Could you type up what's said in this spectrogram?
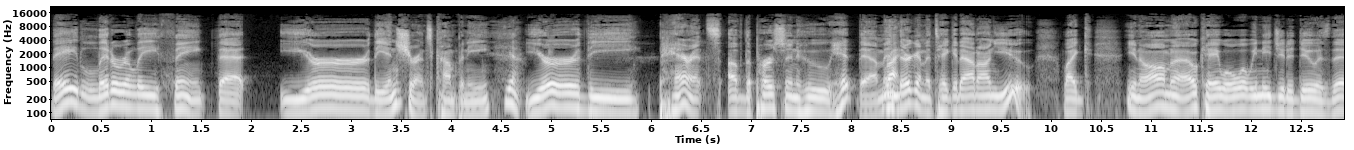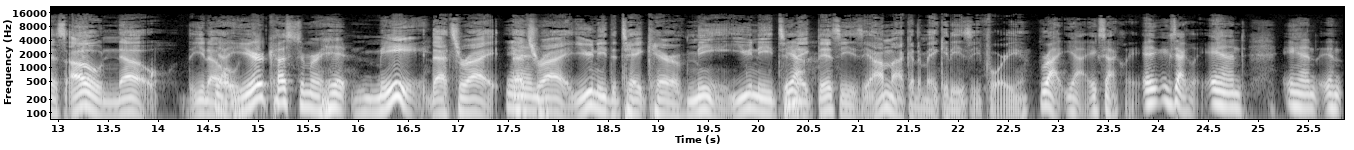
they literally think that you're the insurance company. Yeah. You're the parents of the person who hit them and Right. they're going to take it out on you. Like, you know, I'm going to, okay, well, what we need you to do is this. Oh no. You know, Yeah, your customer hit me. that's right. That's right. You need to take care of me. You need to Yeah. make this easy. I'm not going to make it easy for you. Right. Yeah. Exactly. Exactly. And and and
